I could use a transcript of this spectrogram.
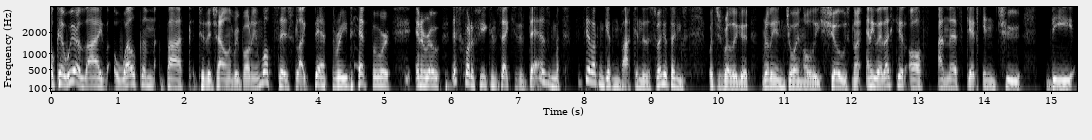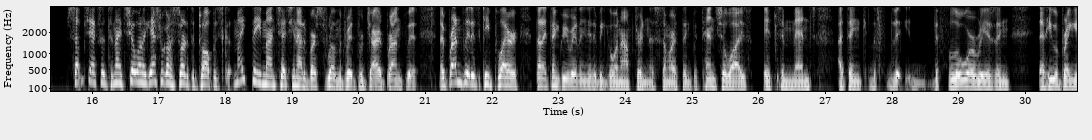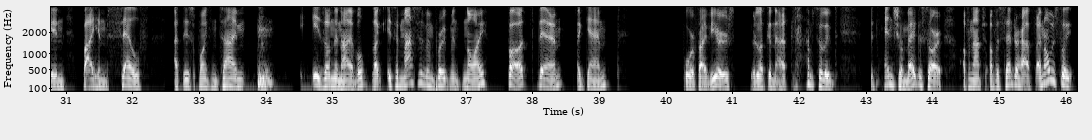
Okay, we are live. Welcome back to the channel, everybody. And what's this like death three, death four in a row? This is quite a few consecutive days. I feel like I'm getting back into the swing of things, which is really good. Really enjoying all these shows. Now, anyway, let's get off and let's get into the subjects of tonight's show, and I guess we're going to start at the top. It might be Manchester United versus Real Madrid for Jarrad Branthwaite. Now, Branthwaite is a key player that I think we really need to be going after in this summer. I think potential wise, it's immense. I think the the the floor raising that he would bring in by himself at this point in time is undeniable. Like it's a massive improvement now, but then again, four or five years, you're looking at absolute potential megastar of an of a centre half, and obviously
